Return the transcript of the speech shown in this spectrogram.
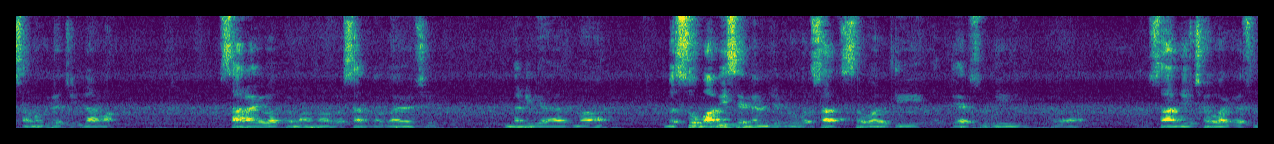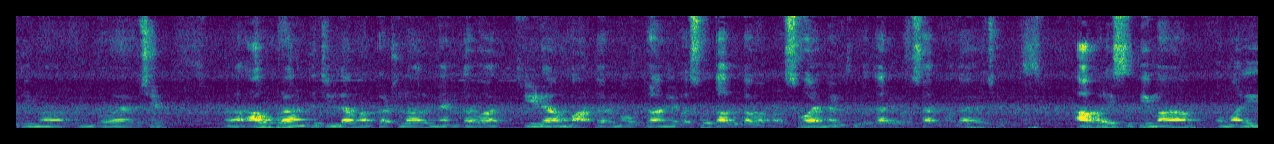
સમગ્ર જિલ્લામાં સારા એવા પ્રમાણમાં વરસાદ નોંધાયો છે. નડિયાદમાં બસો બાવીસ એમએમ જેટલો વરસાદ સવારથી અત્યાર સુધી સાંજે છ વાગ્યા સુધીમાં અનુભવાયો છે. આ ઉપરાંત જિલ્લામાં કઠલાલ, મહેમદાવાદ, ખેડા, માતર મૌધા અને વસો તાલુકામાં પણ સો એમએમથી વધારે વરસાદ નોંધાયો છે. આ પરિસ્થિતિમાં મારી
